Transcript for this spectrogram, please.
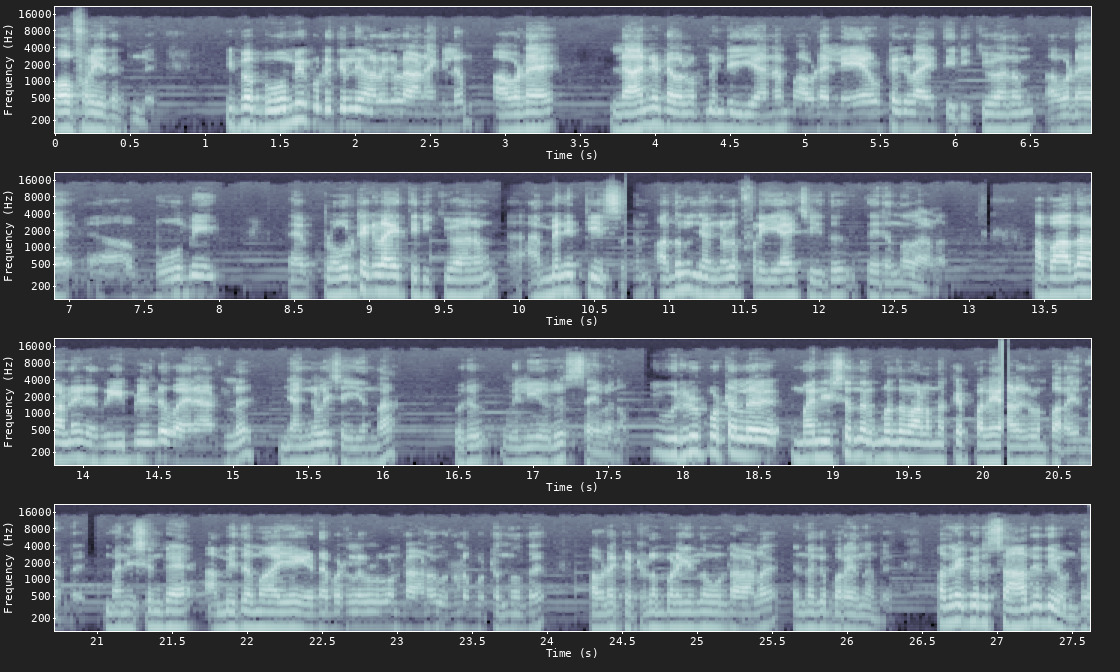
ഓഫർ ചെയ്തിട്ടുണ്ട്. ഇപ്പൊ ഭൂമി കൊടുക്കുന്ന ആളുകളാണെങ്കിലും അവിടെ ലാൻഡ് ഡെവലപ്മെന്റ് ചെയ്യാനും അവിടെ ലേ ഔട്ടുകളായി തിരിക്കുവാനും അവിടെ ഭൂമി പ്ലോട്ടുകളായി തിരിക്കുവാനും അമ്യൂണിറ്റീസും അതും ഞങ്ങൾ ഫ്രീ ആയി ചെയ്ത് തരുന്നതാണ്. അപ്പോൾ അതാണ് റീബിൽഡ് വയനാട്ടിൽ ഞങ്ങൾ ചെയ്യുന്ന ഒരു വലിയൊരു സേവനം. ഈ ഉരുൾപൊട്ടൽ മനുഷ്യ നിർബന്ധമാണെന്നൊക്കെ പല ആളുകളും പറയുന്നുണ്ട്. മനുഷ്യന്റെ അമിതമായ ഇടപെടലുകൾ കൊണ്ടാണ് ഉരുൾപൊട്ടുന്നത് അവിടെ കെട്ടിടം പണിയുന്നതുകൊണ്ടാണ് എന്നൊക്കെ പറയുന്നുണ്ട്. അതിനൊക്കെ ഒരു സാധ്യതയുണ്ട്.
